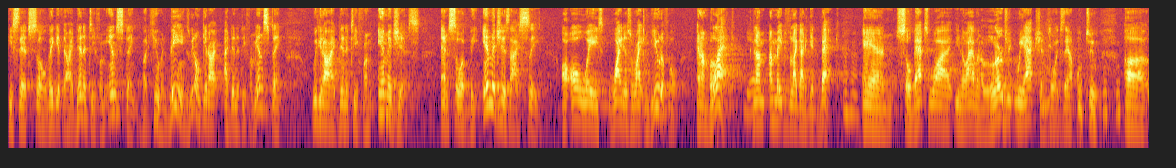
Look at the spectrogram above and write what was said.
He said, so they get their identity from instinct, but human beings, we don't get our identity from instinct, we get our identity from images. And so if the images I see are always white is right and beautiful, and I'm black, then I'm, I'm made to feel like I got to get back. And so that's why, you know, I have an allergic reaction, for example, to uh,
